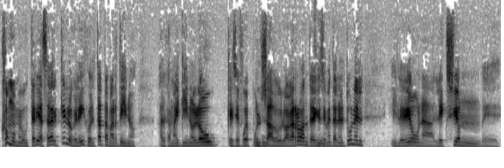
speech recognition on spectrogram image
cómo me gustaría saber qué es lo que le dijo el Tata Martino al jamaiquino Lowe que se fue expulsado, que lo agarró antes de que se meta en el túnel y le dio una lección de,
